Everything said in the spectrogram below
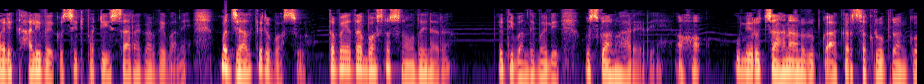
मैले खाली भएको सिटपट्टि इसारा गर्दै भने म झ्यालतिर बस्छु। तपाईँ यता बस्नुहोस् न हुँदैन र? यति भन्दै मैले उसको अनुहार हेरेँ। अह ऊ मेरो चाहना अनुरूपको आकर्षक रूप रङको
